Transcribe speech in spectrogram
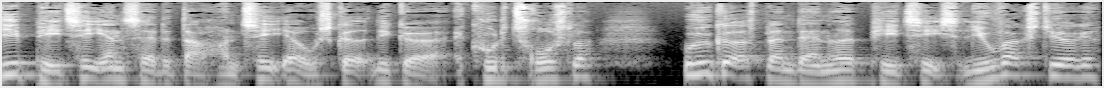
De PT-ansatte, der håndterer og uskadeliggør akutte trusler, udgøres blandt andet af PT's livvagtstyrke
